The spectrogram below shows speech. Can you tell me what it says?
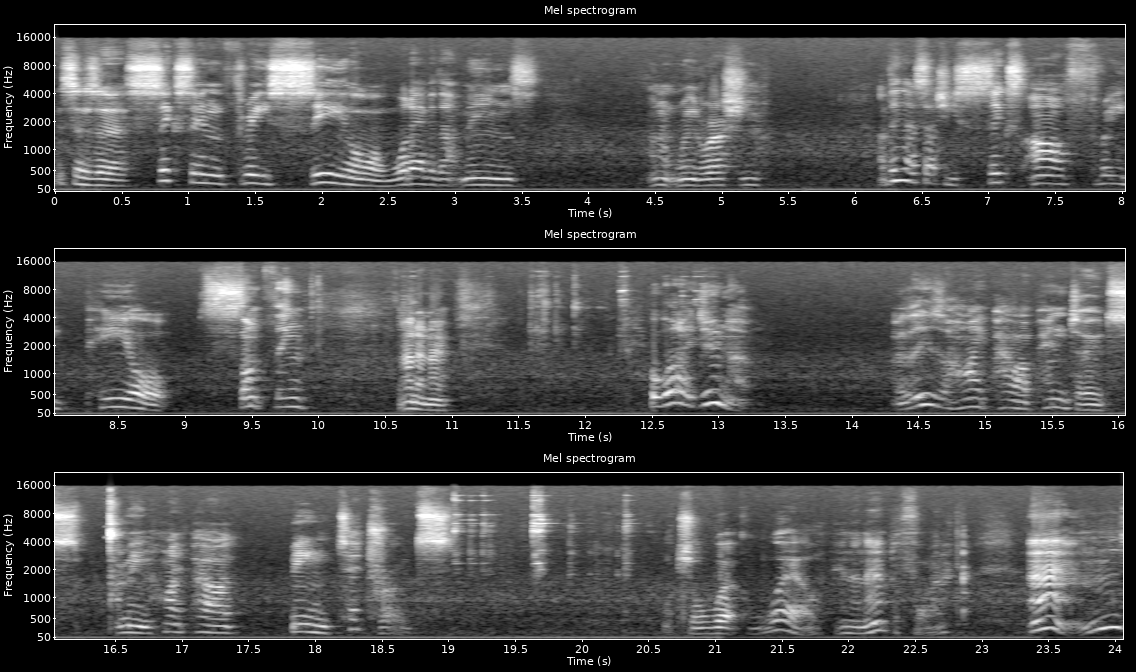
This is a 6N3C or whatever that means. I don't read Russian. I think that's actually 6R3P or something. I don't know. But what I do know, these are high power pentodes. I mean high power beam tetrodes. Which will work well in an amplifier. And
